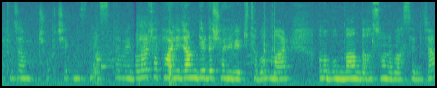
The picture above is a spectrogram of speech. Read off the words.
atacağım. Çok çekmesini istemedim. Buraları toparlayacağım. Bir de şöyle bir kitabım var. Ama bundan daha sonra bahsedeceğim.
